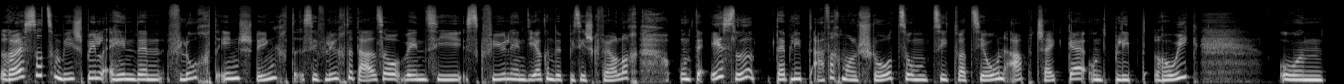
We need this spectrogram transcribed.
Rösser zum Beispiel haben den Fluchtinstinkt. Sie flüchten also, wenn sie das Gefühl haben, irgendetwas ist gefährlich. Und der Esel, der bleibt einfach mal stehen, um die Situation abzuchecken und bleibt ruhig. Und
